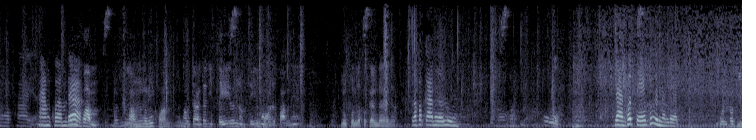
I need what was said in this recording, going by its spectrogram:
หมอไผ่อะ ห้าม ความบ่เด้อมีความบ่มีความมันมีความเอาจากเจ้าจิตเต้เอิ้นเนาะเต้หมอด้วยความแน่ลุงพลรับประกันได้นะรับประกันแล้วลุงโอ้ย่างเขาเตะพื้นนั่นแหละคนเขาคิด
